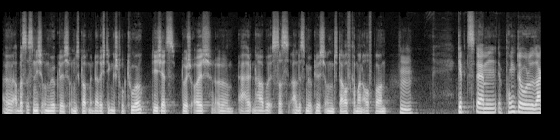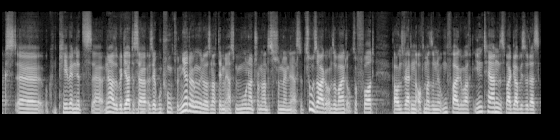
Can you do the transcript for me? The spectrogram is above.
Äh, aber es ist nicht unmöglich. Und ich glaube, mit der richtigen Struktur, die ich jetzt durch euch äh, erhalten habe, ist das alles möglich und darauf kann man aufbauen. Gibt es ähm, Punkte, wo du sagst, äh, okay, wenn jetzt, äh, na, also bei dir hat es ja sehr gut funktioniert irgendwie, du hast nach dem ersten Monat schon, hattest schon deine erste Zusage und so weiter und so fort. Bei uns, wir hatten auch mal so eine Umfrage gemacht intern, das war glaube ich so, dass,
